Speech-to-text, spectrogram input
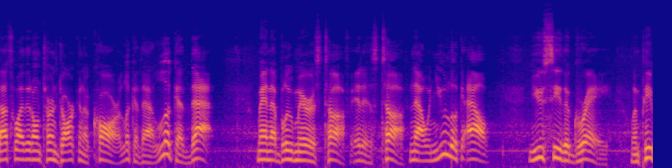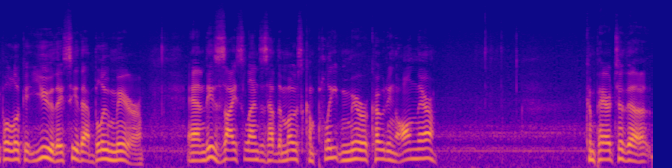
That's why they don't turn dark in a car. Look at that. Look at that. Man, that blue mirror is tough. It is tough. Now, when you look out, you see the gray. When people look at you, they see that blue mirror. And these Zeiss lenses have the most complete mirror coating on there compared to the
